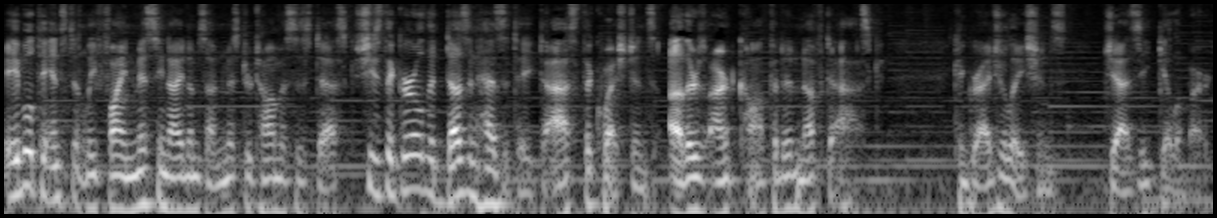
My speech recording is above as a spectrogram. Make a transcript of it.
Able to instantly find missing items on Mr. Thomas's desk, she's the girl that doesn't hesitate to ask the questions others aren't confident enough to ask. Congratulations, Jazzy Gillibard.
